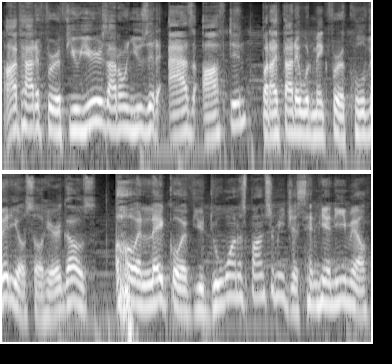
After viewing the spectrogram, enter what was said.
I've had it for a few years, I don't use it as often, but I thought it would make for a cool video, so here it goes. Oh, and Laco, if you do want to sponsor me, just send me an email.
